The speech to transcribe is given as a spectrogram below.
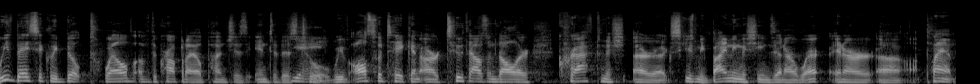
we've basically built 12 of the Crop-A-Dile punches into this Yay. tool. We've also taken our $2,000 craft, or excuse me, binding machines in our our in our uh, plant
